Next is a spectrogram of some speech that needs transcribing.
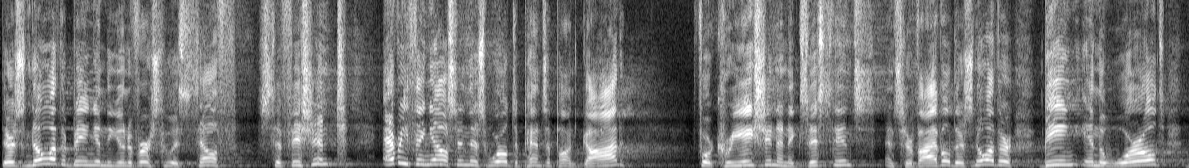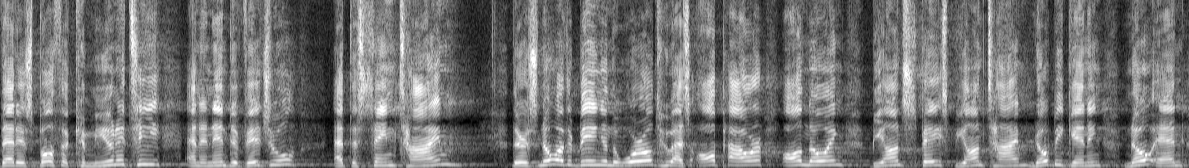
There's no other being in the universe who is self sufficient. Everything else in this world depends upon God for creation and existence and survival. There's no other being in the world that is both a community and an individual at the same time. There's no other being in the world who has all power, all knowing, beyond space, beyond time, no beginning, no end.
